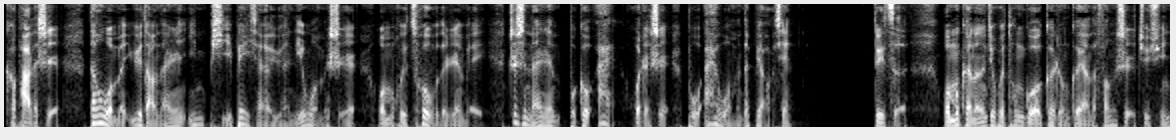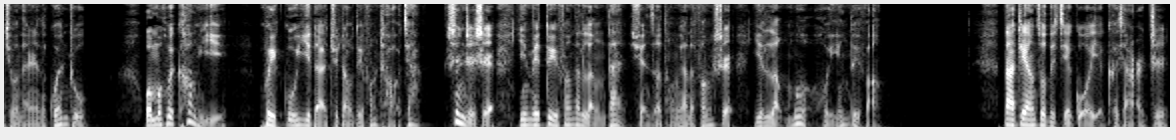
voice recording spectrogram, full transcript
可怕的是，当我们遇到男人因疲惫想要远离我们时，我们会错误地认为这是男人不够爱，或者是不爱我们的表现。对此，我们可能就会通过各种各样的方式去寻求男人的关注。我们会抗议，会故意的去找对方吵架，甚至是因为对方的冷淡，选择同样的方式以冷漠回应对方。那这样做的结果也可想而知。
